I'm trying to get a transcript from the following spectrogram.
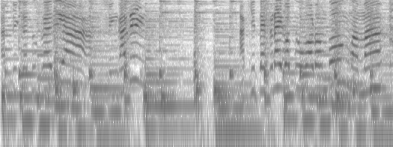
Así que tú. Aquí te traigo tu borombón, mamá.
